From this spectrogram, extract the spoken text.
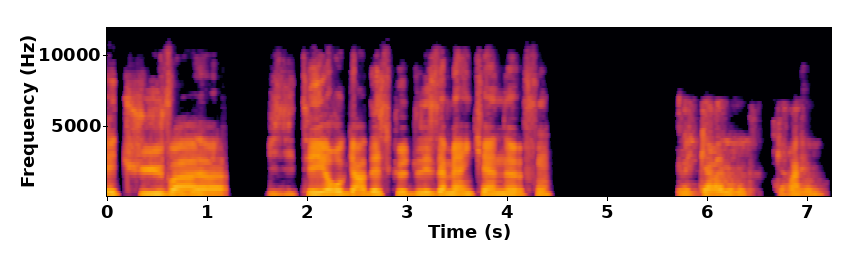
et tu Mmh vas visiter, regarder ce que les américaines, heu, font? Oui, carrément, Ouais. carrément.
